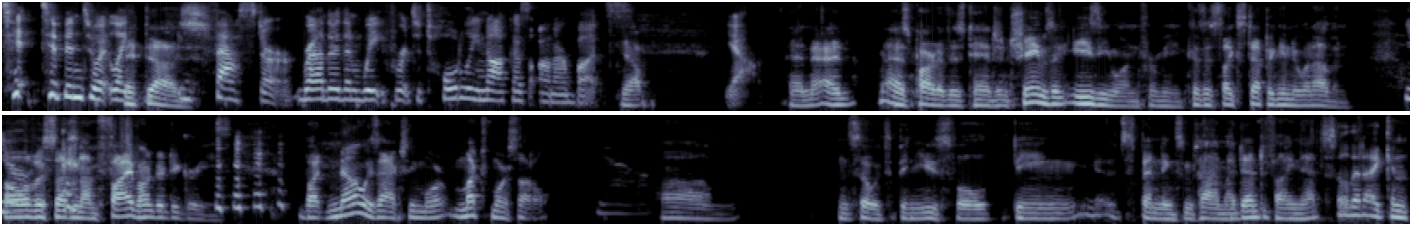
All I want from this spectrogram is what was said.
tip, tip into it like It does. faster rather than wait for it to totally knock us on our butts Yep. Yeah. And, and as part of this tangent, shame's an easy one for me because it's like stepping into an oven. All of a sudden, I'm 500 degrees. But no is actually more, much more subtle. yeah Um, and so it's been useful being spending some time identifying that so that I can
